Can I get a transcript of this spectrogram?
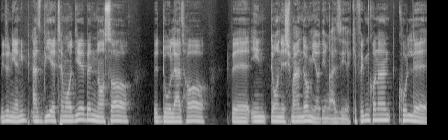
می‌دونی؟ یعنی از بیاعتمادی به ناسا به دولت ها به این دانشمندا میاد این قضیه که فکر می‌کنن کل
